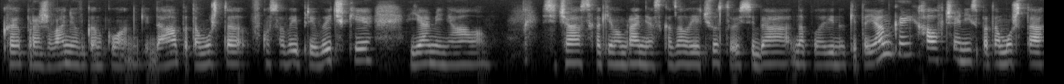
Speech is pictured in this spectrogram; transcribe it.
к проживанию в Гонконге, да, потому что вкусовые привычки я меняла Сейчас, как я вам ранее сказала, я чувствую себя наполовину китаянкой, half Chinese, потому что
